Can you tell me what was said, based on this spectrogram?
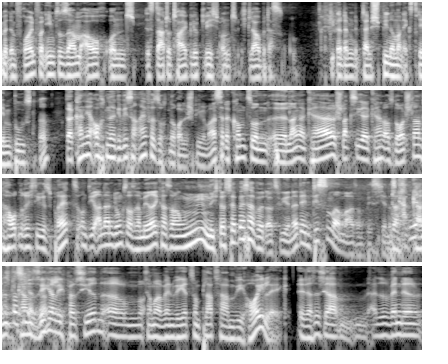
mit einem Freund von ihm zusammen auch und ist da total glücklich und ich glaube, das gibt deinem, deinem Spiel nochmal einen extremen Boost. Ne? Da kann ja auch eine gewisse Eifersucht eine Rolle spielen. Weißt du, da kommt so ein äh, langer Kerl, schlachsiger Kerl aus Deutschland, haut ein richtiges Brett und die anderen Jungs aus Amerika sagen, hm, nicht, dass der besser wird als wir. Ne? Den dissen wir mal so ein bisschen. Das, das kann, kann, passieren, kann ne? sicherlich passieren. Ähm, sag mal, wenn wir jetzt so einen Platz haben wie Heulake, äh, das ist ja, also wenn der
